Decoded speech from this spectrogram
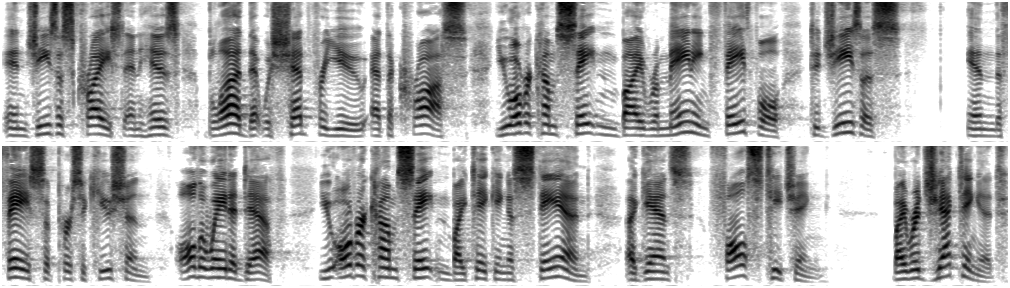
in Jesus Christ and his blood that was shed for you at the cross. You overcome Satan by remaining faithful to Jesus in the face of persecution, all the way to death. You overcome Satan by taking a stand against false teaching, by rejecting it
